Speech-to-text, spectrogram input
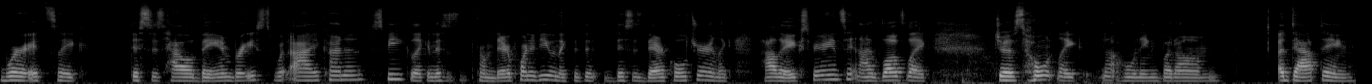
where it's like this is how they embrace what I kind of speak like and this is from their point of view and like this, this is their culture and like how they experience it and I love like just hone like not honing but um adapting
